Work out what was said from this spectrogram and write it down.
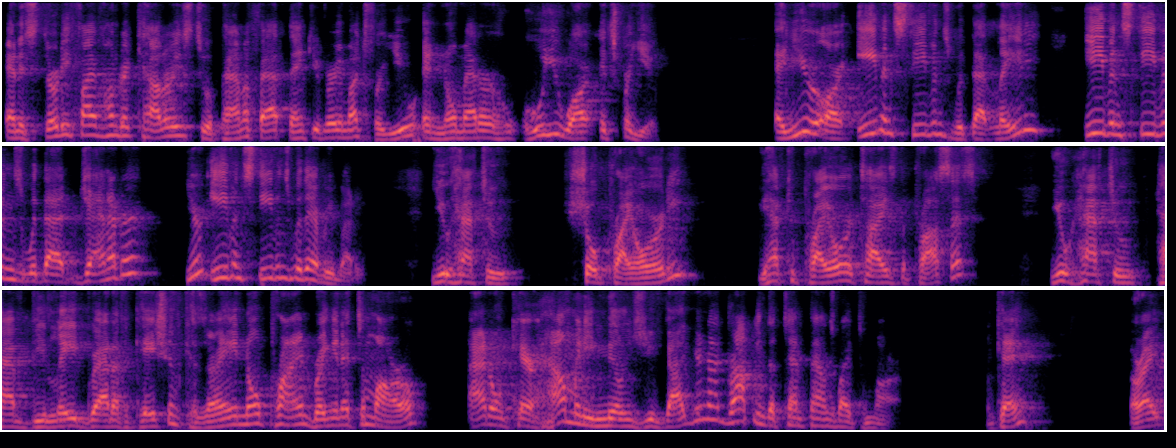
and it's 3,500 calories to a pound of fat. Thank you very much for you. And no matter who you are, it's for you. And you are even Stevens with that lady, even Stevens with that janitor. You're even Stevens with everybody. You have to show priority. You have to prioritize the process. You have to have delayed gratification because there ain't no prime bringing it tomorrow. I don't care how many millions you've got, you're not dropping the 10 pounds by tomorrow. Okay. All right.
